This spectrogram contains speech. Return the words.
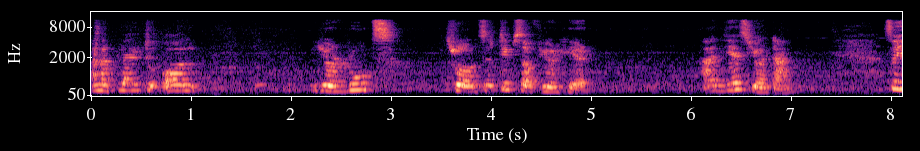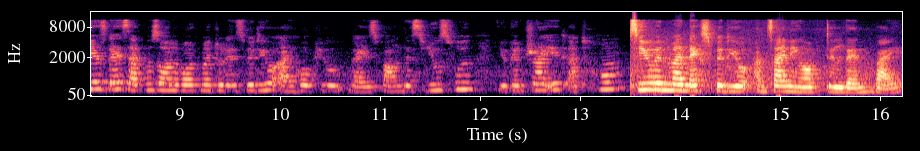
and apply to all your roots throughout the tips of your hair. And yes, you're done. So yes guys, that was all about my today's video. I hope you guys found this useful. You can try it at home. See you in my next video. I'm signing off. Till then, bye.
